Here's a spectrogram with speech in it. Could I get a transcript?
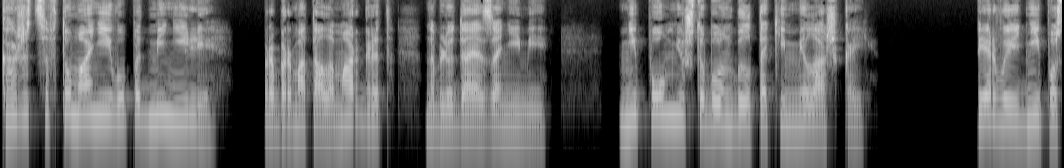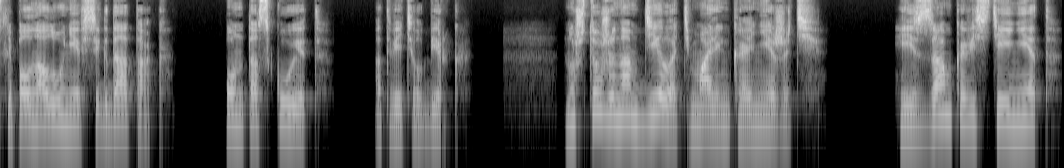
«Кажется, в тумане его подменили», — пробормотала Маргарет, наблюдая за ними. «Не помню, чтобы он был таким милашкой». «Первые дни после полнолуния всегда так. Он тоскует», — ответил Бирк. «Ну что же нам делать, маленькая нежить? из замка вестей нет.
